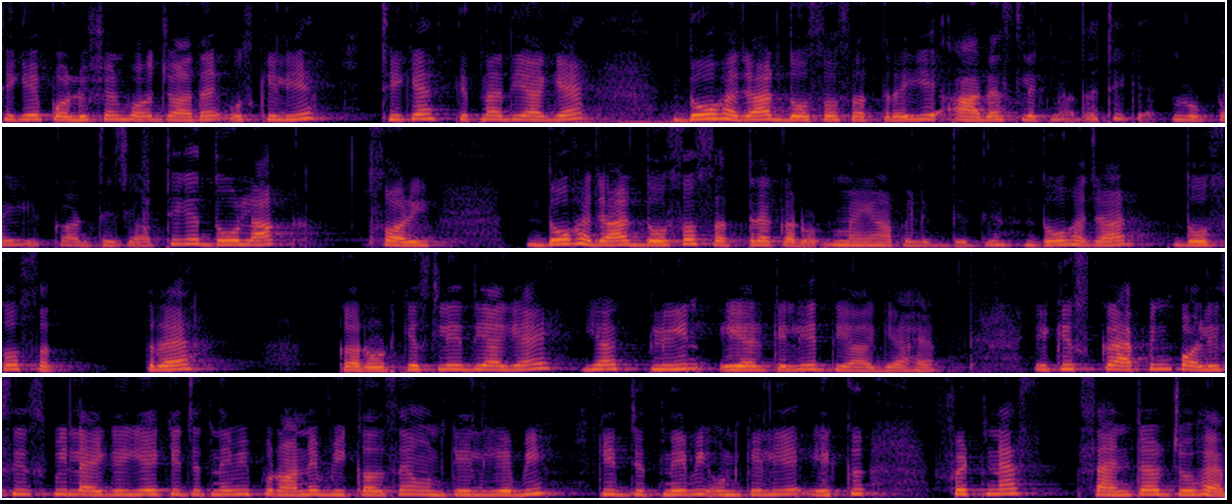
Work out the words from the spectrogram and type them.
ठीक है पोल्यूशन बहुत ज़्यादा है उसके लिए, ठीक है? कितना दिया गया है? दो हज़ार दो सौ सत्रह, ये आर एस लिखना था, ठीक है? रुपये काट दीजिए आप, ठीक है? दो लाख सॉरी दो हज़ार दो सौ सत्रह करोड़, मैं यहाँ पे लिख देती हूँ, दो हज़ार दो सौ सत्रह करोड़ किस लिए दिया गया है? यह क्लीन एयर के लिए दिया गया है। एक स्क्रैपिंग पॉलिसीज़ भी लाई गई है कि जितने भी पुराने व्हीकल्स हैं उनके लिए भी, कि जितने भी उनके लिए एक फिटनेस सेंटर जो है,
